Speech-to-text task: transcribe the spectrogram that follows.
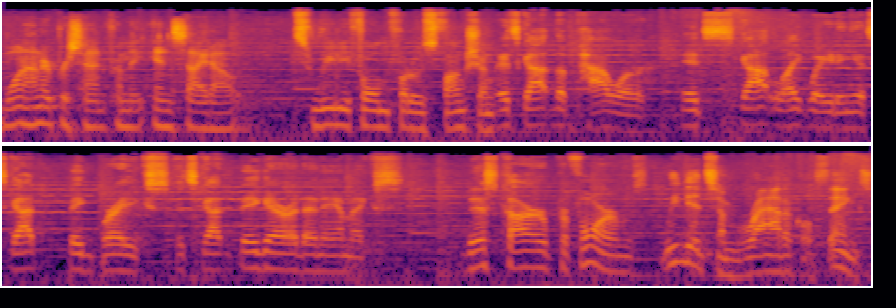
100% from the inside out. It's really formed for those function. It's got the power. It's got lightweighting. It's got big brakes. It's got big aerodynamics. This car performs. We did some radical things.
